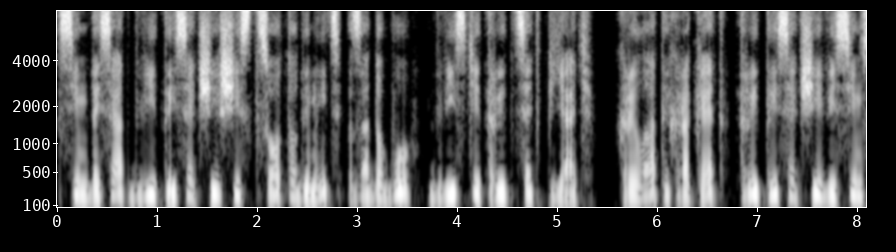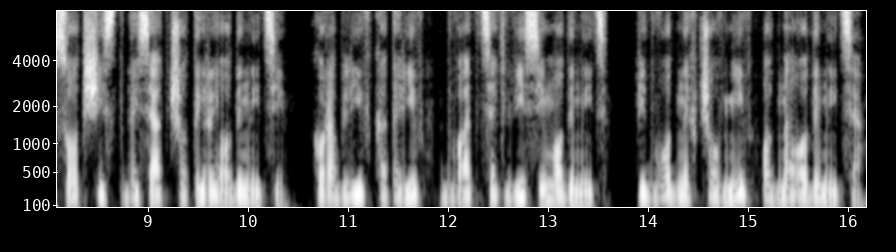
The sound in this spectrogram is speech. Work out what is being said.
72 600 одиниць за добу 235 крилатих ракет 3864 одиниці, кораблів катерів 28 одиниць, підводних човнів 1 одиниця,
